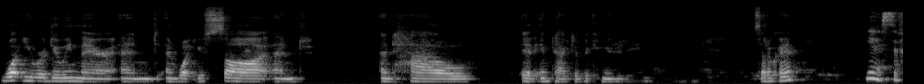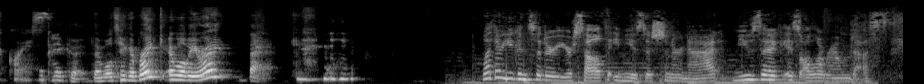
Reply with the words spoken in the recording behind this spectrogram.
what you were doing there and and what you saw and and how it impacted the community. Is that okay? Yes, of course. Okay, good. Then we'll take a break and we'll be right back. Whether you consider yourself a musician or not, music is all around us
